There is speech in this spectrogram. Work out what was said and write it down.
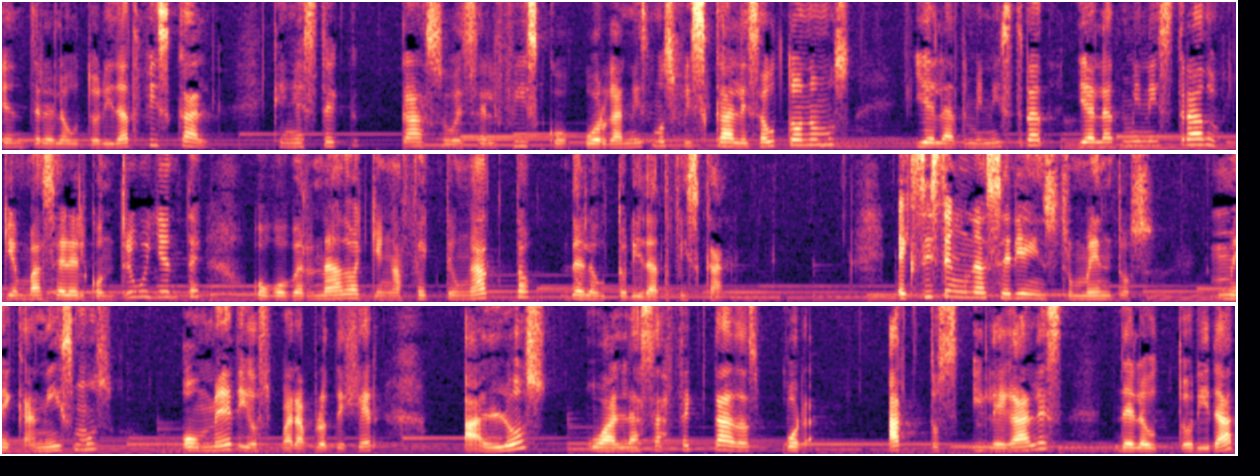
entre la autoridad fiscal, que en este caso es el fisco u organismos fiscales autónomos, y el, y el administrado, quien va a ser el contribuyente o gobernado a quien afecte un acto de la autoridad fiscal. Existen una serie de instrumentos, mecanismos o medios para proteger a los o a las afectadas por actos ilegales de la autoridad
